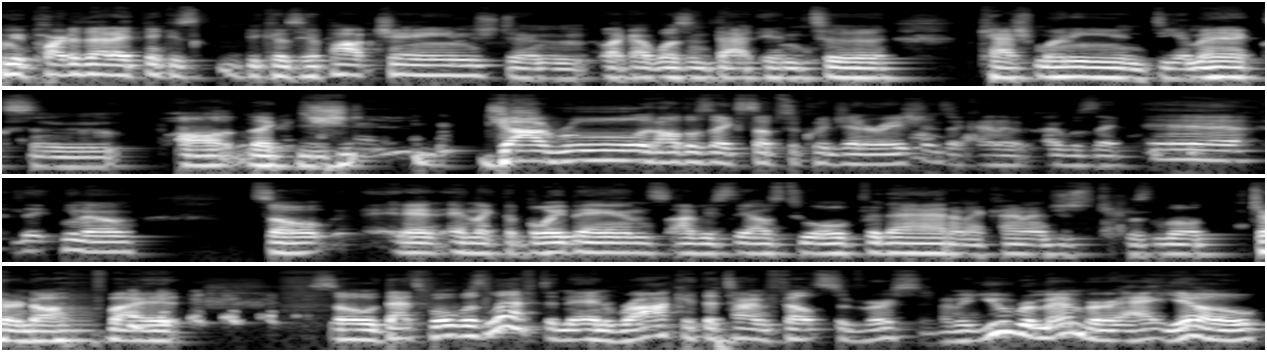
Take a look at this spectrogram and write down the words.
I mean, part of that I think is because hip hop changed and like I wasn't that into Cash Money and DMX and all like Ja Rule and all those like subsequent generations. I kind of I was like, eh, you know. So and, and like the boy bands, obviously I was too old for that, and I kind of just was a little turned off by it. so that's what was left, and and rock at the time felt subversive. I mean, you remember at Yo,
